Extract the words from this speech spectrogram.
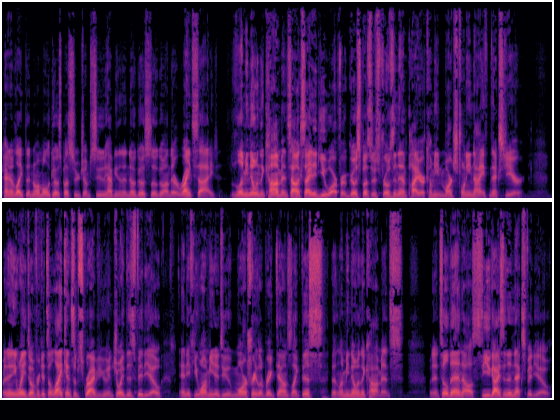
Kind of like the normal Ghostbuster jumpsuit having the no-ghost logo on their right side. Let me know in the comments how excited you are for Ghostbusters Frozen Empire coming March 29th next year. But anyway, don't forget to like and subscribe if you enjoyed this video. And if you want me to do more trailer breakdowns like this, then let me know in the comments. But until then, I'll see you guys in the next video.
